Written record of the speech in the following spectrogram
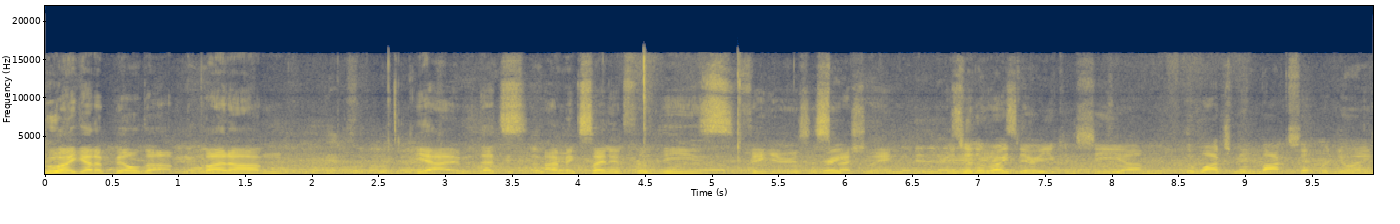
who I got to build up. But um, yeah, I'm- that's I'm excited for these figures especially. And to the right there, you can see um, the Watchmen box set we're doing,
